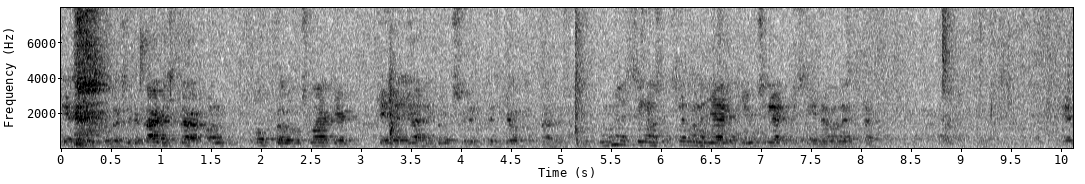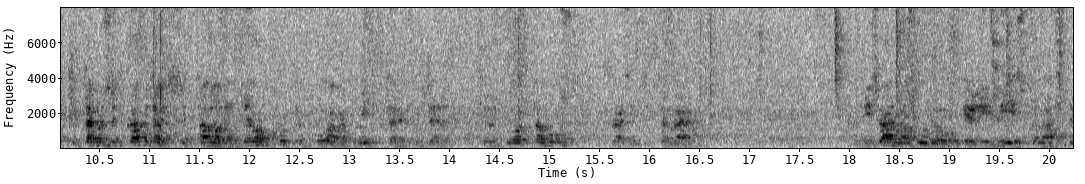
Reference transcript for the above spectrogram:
keskustelu. Siitä kaikesta on loppujen lopuksi vaikea tehdä ihan niin yksilitteistä johtopäätöstä. Mutta mun mielestä siinä on sitten semmoinen järki, yksi järki siinä on, että että tämmöiset kapitalistisen talouden tehokkuutta kuvaavat mittarit, kuten tuottavuus tai sitten tämä lisäarvon suhdeluku eli liistonaste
